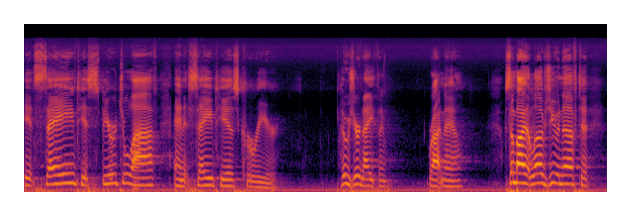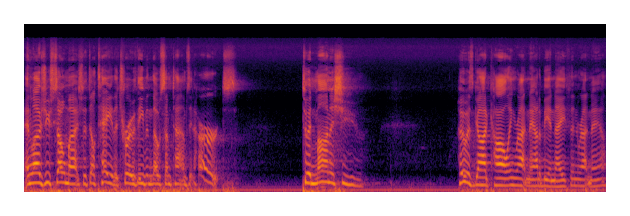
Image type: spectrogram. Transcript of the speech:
it saved his spiritual life and it saved his career. Who's your Nathan right now? Somebody that loves you enough to and loves you so much that they'll tell you the truth, even though sometimes it hurts, to admonish you. Who is God calling right now to be a Nathan right now?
